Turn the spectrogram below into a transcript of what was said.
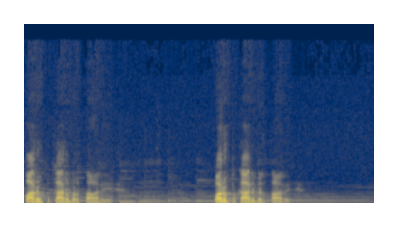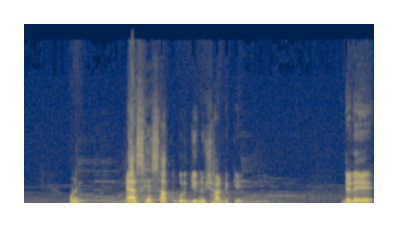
ਪਰਉਪਕਾਰ ਵਰਤਾ ਰਹੇ। ਹੈ। ਪਰਉਪਕਾਰ ਵਰਤਾ ਰਹੇ। ਹੁਣ ਐਸੇ ਸਤਿਗੁਰੂ ਜੀ ਨੂੰ ਛੱਡ ਕੇ ਜਿਹੜੇ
